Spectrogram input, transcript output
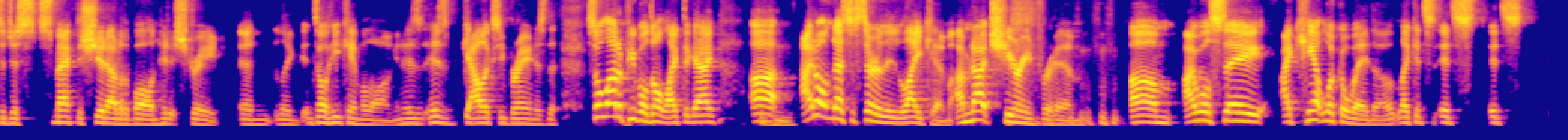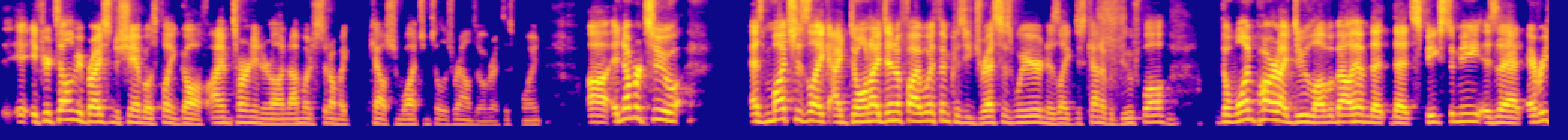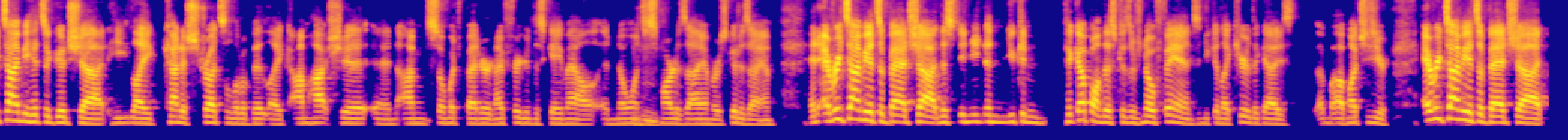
to just smack the shit out of the ball and hit it straight and like until he came along and his his galaxy brain is the so a lot of people don't like the guy uh Mhm. i don't necessarily like him i'm not cheering for him um i will say i can't look away though like it's it's it's if you're telling me Bryson DeChambeau is playing golf, I'm turning it on. I'm going to sit on my couch and watch until his round's over at this point. Uh, and number two, as much as like I don't identify with him because he dresses weird and is like just kind of a goofball, the one part I do love about him that that speaks to me is that every time he hits a good shot, he like kind of struts a little bit like I'm hot shit and I'm so much better and I figured this game out and no one's as Mhm. smart as I am or as good as I am. And every time he hits a bad shot, and this and you, and you can pick up on this because there's no fans and you can like hear the guys uh, uh, much easier. Every time he hits a bad shot,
